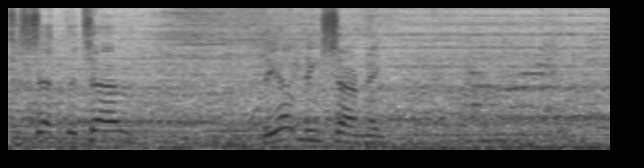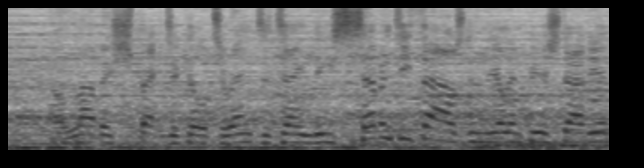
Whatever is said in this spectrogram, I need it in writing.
To set the tone, the opening ceremony. A lavish spectacle to entertain these 70,000 in the Olympia Stadium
